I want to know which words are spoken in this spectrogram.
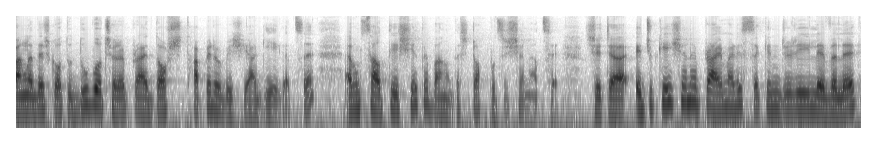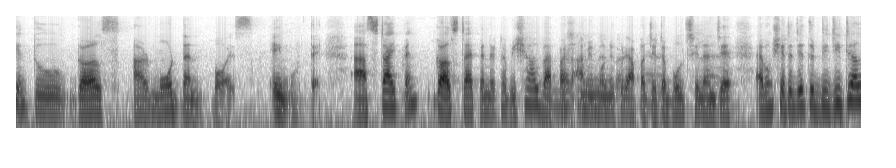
বাংলাদেশ গত দু বছরে প্রায় দশ ধাপেরও বেশি আগিয়ে গেছে এবং সাউথ এশিয়াতে বাংলাদেশ টপ পজিশন আছে। সেটা এডুকেশনে প্রাইমারি সেকেন্ডারি লেভেলে কিন্তু girls are more than boys এই মুহূর্তে। স্টাইপেন গার্লস স্টাইপেন একটা বিশাল ব্যাপার। আমি মনে করি আপা যেটা বলছিলেন যে এবং সেটা যেহেতু ডিজিটাল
